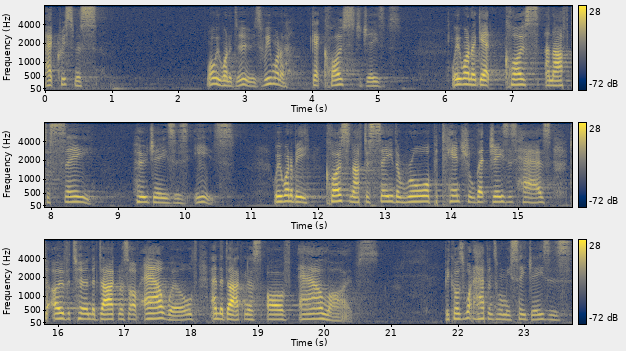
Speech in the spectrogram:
at Christmas, what we want to do is we want to get close to Jesus. We want to get close enough to see who Jesus is. We want to be close enough to see the raw potential that Jesus has to overturn the darkness of our world and the darkness of our lives. Because what happens when we see Jesus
